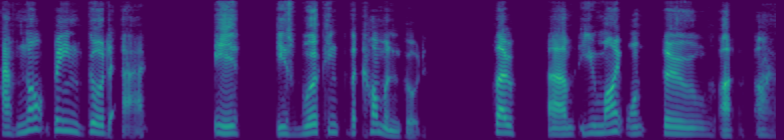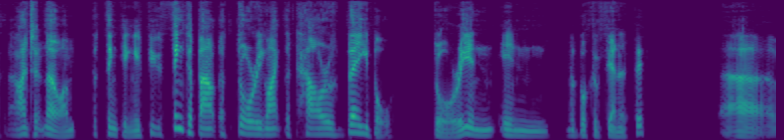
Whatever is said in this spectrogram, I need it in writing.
have not been good at is is working for the common good. So um, you might want to, uh, I, I don't know, I'm thinking, if you think about a story like the Tower of Babel story in, in the book of Genesis, uh,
